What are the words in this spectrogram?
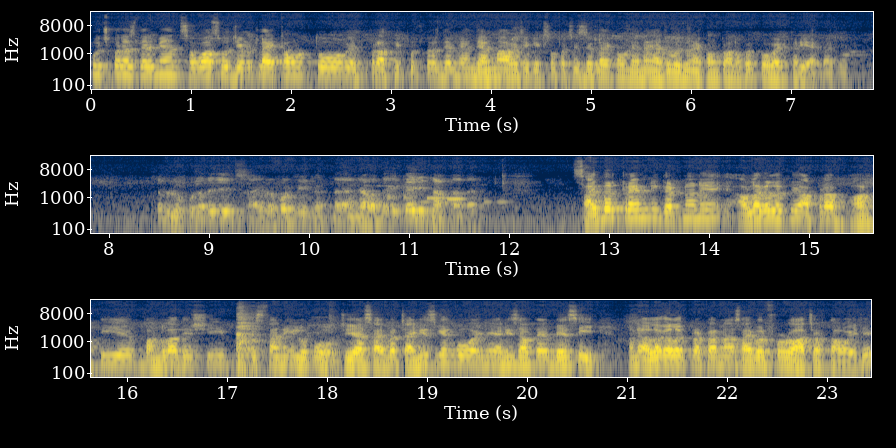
પૂછપરછ દરમિયાન સવાસો જેટલા એકાઉન્ટ તો પ્રાથમિક પૂછપરછ દરમિયાન ધ્યાનમાં આવે છે કે એકસો પચીસ જેટલા એકાઉન્ટ એના આજુબાજુના એકાઉન્ટો આ લોકોએ પ્રોવાઈડ કરી આપ્યા છે. લોકો સાથે જે સાયબર ફ્રોડની ઘટનાને અંજામ આપતા એ કઈ રીતના આપતા હતા? સાયબર ક્રાઇમની ઘટનાને અલગ અલગ આપણા ભારતીય બાંગ્લાદેશી પાકિસ્તાની લોકો જે આ સાયબર ચાઇનીઝ ગેંગો હોય છે એની સાથે બેસી અને અલગ અલગ પ્રકારના સાયબર ફ્રોડો આચરતા હોય છે.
